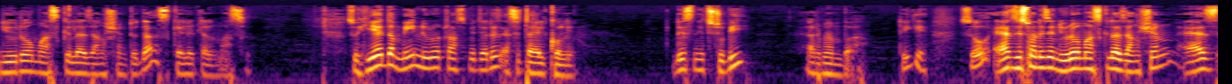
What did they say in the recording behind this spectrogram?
neuromuscular junction to the skeletal muscle so here the main neurotransmitter is acetylcholine. This needs to be remember. Okay. So as this one is a neuromuscular junction, as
